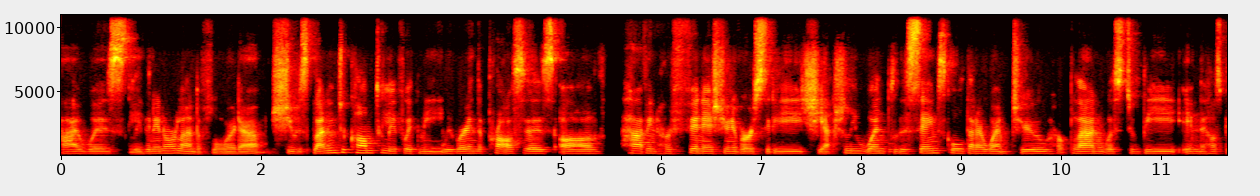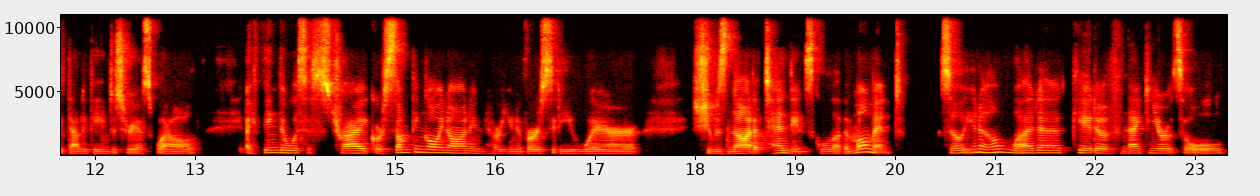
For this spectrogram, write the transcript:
I was living in Orlando, Florida. She was planning to come to live with me. We were in the process of having her finish university. She actually went to the same school that I went to. Her plan was to be in the hospitality industry as well. I think there was a strike or something going on in her university where she was not attending school at the moment. So, you know, what a kid of 19 years old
